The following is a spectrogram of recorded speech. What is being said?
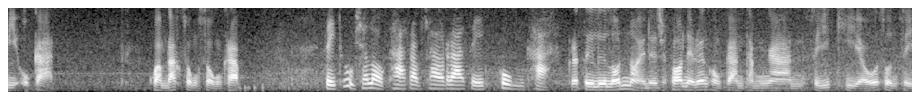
มีโอกาส ความรักทรงๆครับ สีถูกโฉลกค่ะสำหรับชาวราศีกุมค่ะ กระตือรือร้นหน่อยโดยเฉพาะในเรื่องของการทำงานสีเขียว ส่วนสี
